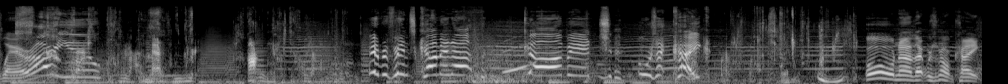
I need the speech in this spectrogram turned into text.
Where are you? Everything's coming up! Garbage! Oh, was that cake? Oh, no, that was not cake.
